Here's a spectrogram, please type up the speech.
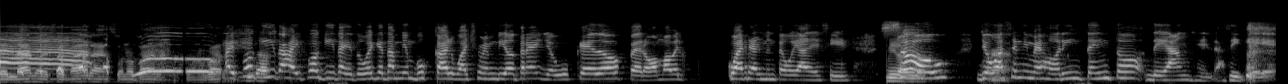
verdad, no, eso para, eso no para, Hay poquitas, hay poquitas. Yo tuve que también buscar, Watcher me envió tres, yo busqué dos, pero vamos a ver cuál realmente voy a decir. so, yo voy a ah. hacer mi mejor intento de Ángel, así que,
